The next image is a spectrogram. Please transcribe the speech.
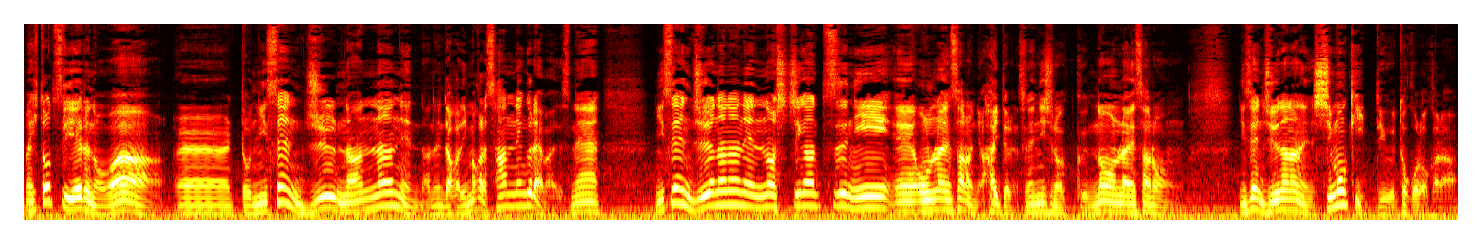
まあ一つ言えるのは、えー、っと、2017年だね。だから今から3年ぐらい前ですね。2017年の7月に、えー、オンラインサロンに入ってるんですね。西野くんのオンラインサロン。2017年下期っていうところから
